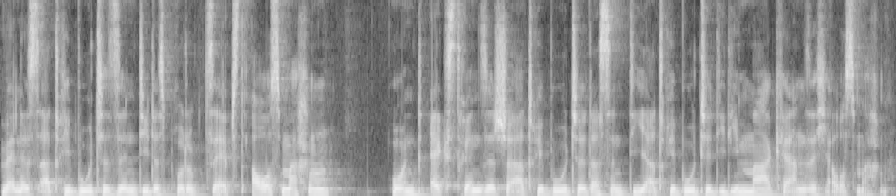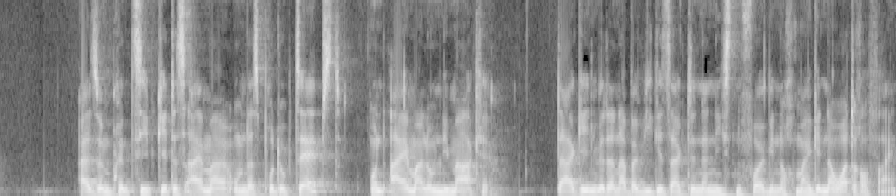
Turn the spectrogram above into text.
wenn es Attribute sind, die das Produkt selbst ausmachen, und extrinsische Attribute, das sind die Attribute, die die Marke an sich ausmachen. Also im Prinzip geht es einmal um das Produkt selbst und einmal um die Marke. Da gehen wir dann aber wie gesagt in der nächsten Folge nochmal genauer drauf ein.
